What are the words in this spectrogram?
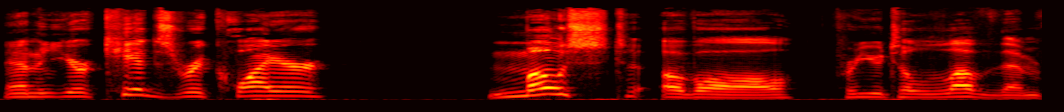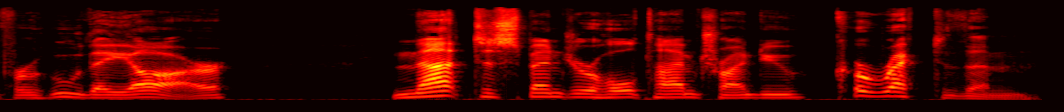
And your kids require most of all for you to love them for who they are, not to spend your whole time trying to correct them.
